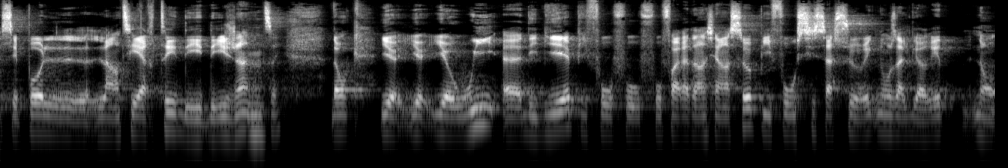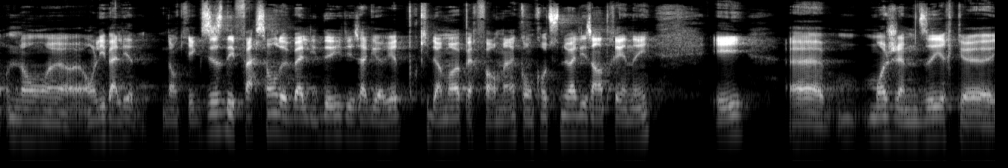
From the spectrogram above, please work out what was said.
c'est pas l'entièreté des, des gens. Mm. Donc il y a, y, y a, oui euh, des billets, puis il faut, faut, faut faire attention à ça, puis il faut aussi s'assurer que nos algorithmes non, non euh, on les valide. Donc il existe des façons de valider des algorithmes pour qu'ils demeurent performants, qu'on continue à les entraîner et euh, moi, j'aime dire que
